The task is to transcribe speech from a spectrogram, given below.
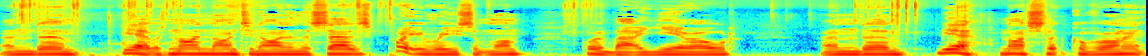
And um, yeah, it was nine ninety nine in the sale. It's a pretty recent one, probably about a year old. And um, yeah, nice slipcover on it.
